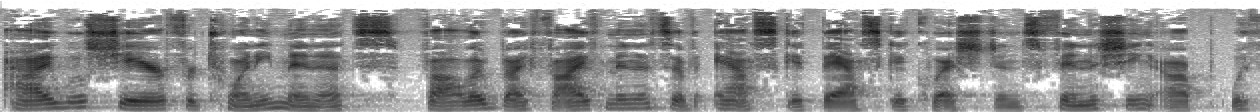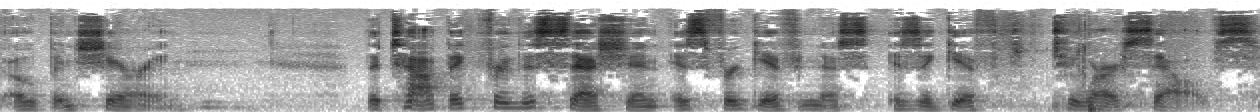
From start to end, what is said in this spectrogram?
I will share for 20 minutes, followed by five minutes of Ask It Basket questions, finishing up with open sharing. The topic for this session is Forgiveness is a Gift to Ourselves.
